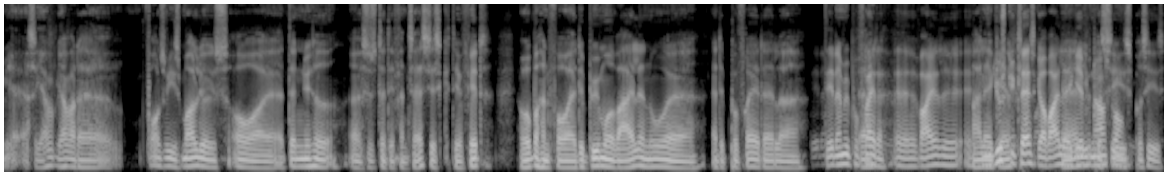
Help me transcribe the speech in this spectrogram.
Ja, altså jeg, jeg var da forholdsvis målløs over øh, den nyhed. Jeg synes, at det er fantastisk. Det er fedt. Jeg håber, han får øh, debut mod Vejle. Nu øh, er det på fredag, eller... Det er nemlig på fredag. Ja. Øh, Vejle, øh, Vejle jyske klassiker og Vejle Ja, AGF i Nørreskov. præcis, præcis.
